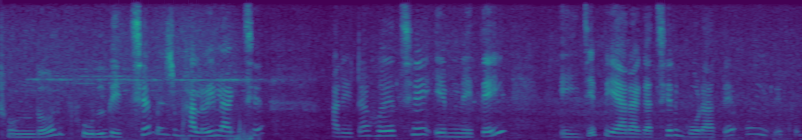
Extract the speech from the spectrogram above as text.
সুন্দর ফুল দিচ্ছে, বেশ ভালোই লাগছে। আর এটা হয়েছে এমনিতেই এই যে পেয়ারা গাছের গোড়াতে, ওই দেখুন।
